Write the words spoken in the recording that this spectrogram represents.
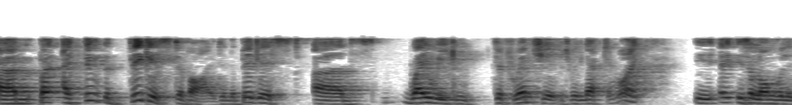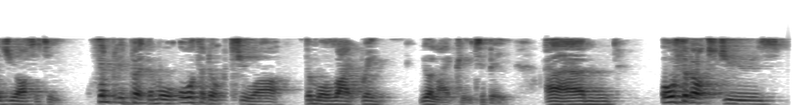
Um, but I think the biggest divide and the biggest um, way we can differentiate between left and right is, is along religiosity. Simply put, the more orthodox you are, the more right wing you're likely to be. Um, Orthodox Jews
